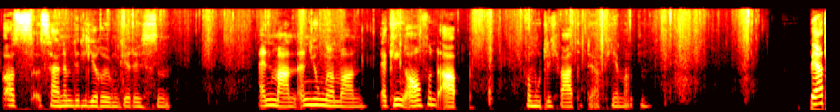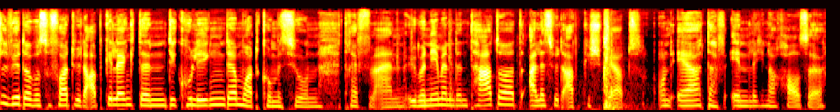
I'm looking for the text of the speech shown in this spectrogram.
aus seinem Delirium gerissen. Ein Mann, ein junger Mann. Er ging auf und ab. Vermutlich wartete er auf jemanden. Bertel wird aber sofort wieder abgelenkt, denn die Kollegen der Mordkommission treffen ein, übernehmen den Tatort, alles wird abgesperrt und er darf endlich nach Hause.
